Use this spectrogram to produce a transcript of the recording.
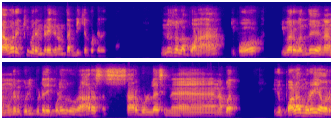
தவறுக்கு இவர் இன்றைய தினம் தண்டிக்கப்பட்டிருக்கிறார். இன்னும் சொல்ல போனா இப்போ இவர் வந்து நான் முன்னர் குறிப்பிட்டதை போல இவர் ஒரு ஆர்எஸ்எஸ் சார்புள்ள சின்ன நபர். இது பல முறை அவர்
